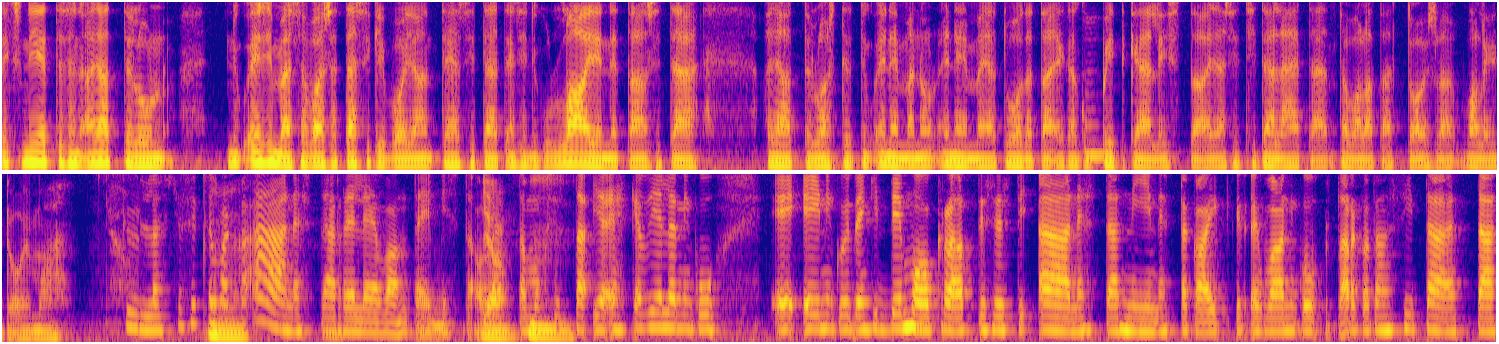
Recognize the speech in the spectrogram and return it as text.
Eikö niin, että sen ajattelun niin kuin ensimmäisessä vaiheessa tässäkin voidaan tehdä sitä, että ensin niin kuin laajennetaan sitä ajattelua sitten, että niin enemmän on enemmän ja tuotetaan ikään kuin mm. pitkää listaa ja sitten sitä lähdetään tavalla tai toisella validoimaan. Kyllä, ja sitten Kyllä. vaikka äänestää relevanteimmista Joo. olettamuksista mm. ja ehkä vielä niin kuin, ei, ei niin kuin jotenkin demokraattisesti äänestää niin, että kaikki, vaan niin kuin tarkoitan sitä, että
